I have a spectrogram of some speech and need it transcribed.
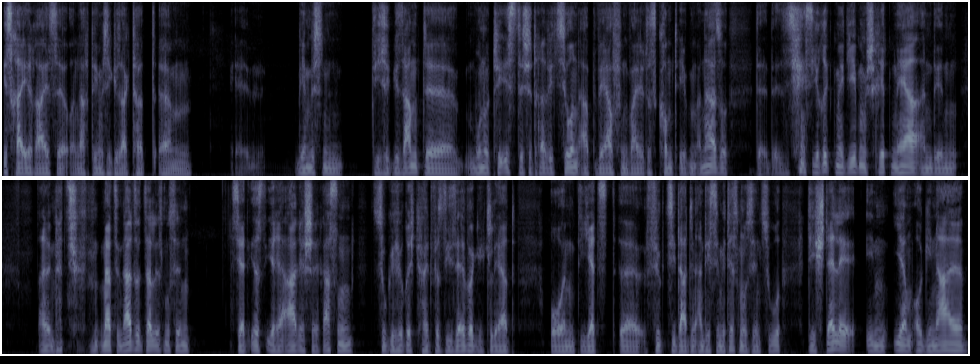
Israelreise und nachdem sie gesagt hat, ähm, äh, wir müssen diese gesamte monotheistische Tradition abwerfen, weil das kommt eben, na, also sie, rückt mit jedem Schritt näher an den, an den Nationalsozialismus hin. Sie hat erst ihre arische Rassenzugehörigkeit für sie selber geklärt und jetzt äh, fügt sie da den Antisemitismus hinzu. Die Stelle in ihrem Originalbuch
